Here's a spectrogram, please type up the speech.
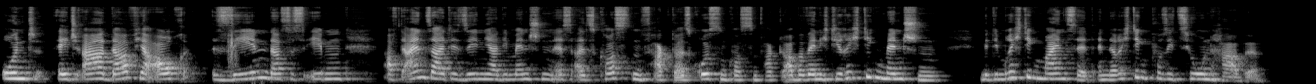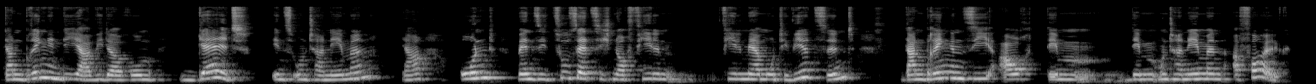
und HR darf ja auch sehen, dass es eben auf der einen Seite sehen ja die Menschen es als Kostenfaktor, als größten Kostenfaktor. Aber wenn ich die richtigen Menschen mit dem richtigen Mindset in der richtigen Position habe, dann bringen die ja wiederum Geld ins Unternehmen ja, und wenn sie zusätzlich noch viel, viel mehr motiviert sind, dann bringen sie auch dem, dem Unternehmen Erfolg.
